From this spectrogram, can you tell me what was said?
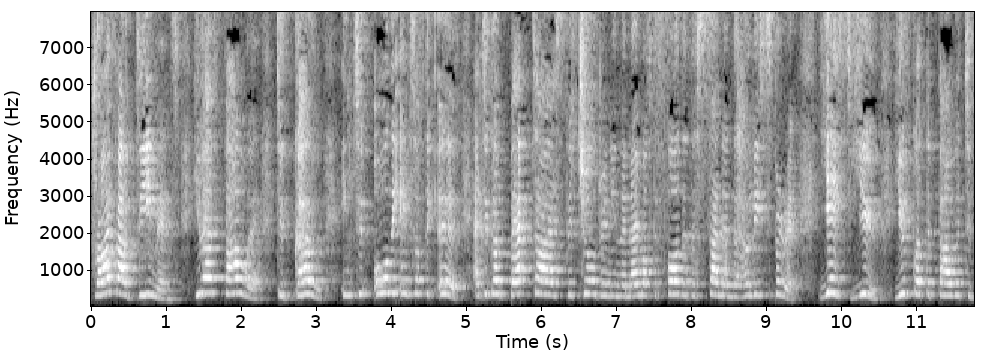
drive out demons. You have power to go into all the ends of the earth and to go baptize the children in the name of the Father, the Son, and the Holy Spirit. Yes, you. You've got the power to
